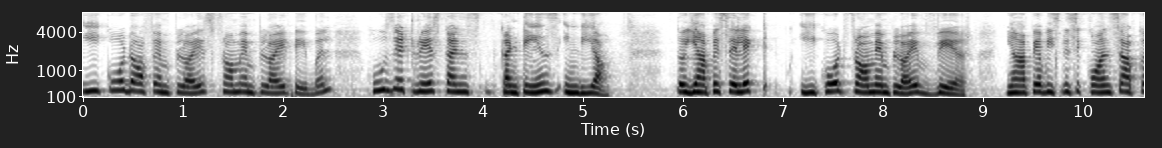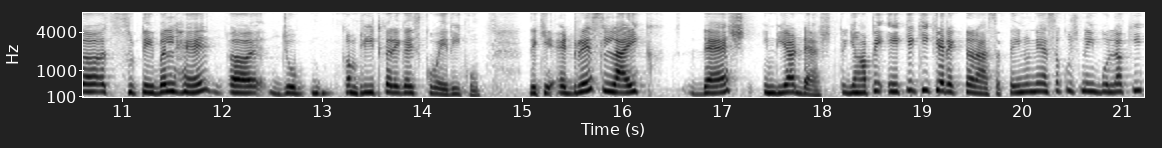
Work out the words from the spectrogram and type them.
E code of employees from employee table whose address contains India तो यहाँ पे select E code from employee where यहाँ पे अब इसमें से कौन सा आपका सुटेबल है जो कंप्लीट करेगा इस क्वेरी को? देखिए address like dash India dash तो यहाँ पे एक एक ही कैरेक्टर आ सकते हैं। इन्होंने ऐसा कुछ नहीं बोला कि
